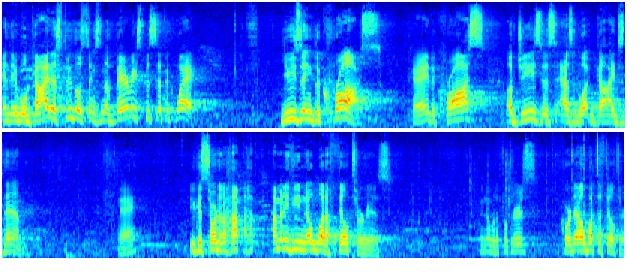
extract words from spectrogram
and they will guide us through those things in a very specific way, using the cross, okay, the cross of Jesus as what guides them. Okay? You could sort of, how, how many of you know what a filter is? You know what a filter is? Cordell, what's a filter?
